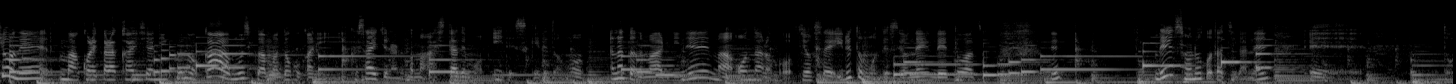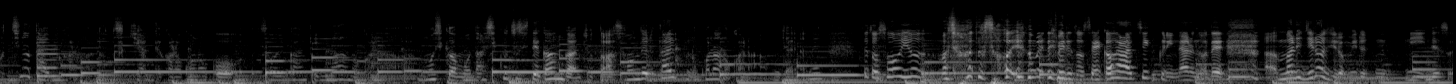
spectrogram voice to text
今日ね、まあ、これから会社に行くのかもしくはまどこかに行く最中なのか、まあ、明日でもいいですけれどもあなたの周りにね、まあ、女の子女性いると思うんですよ年齢問わず。ね、でその子たちがね、えーちのタイプかなと付き合ってからこの子そういう関係になるのかなもしくはもうなし崩してガンガンちょっと遊ん。でるタイプの子なのかなみたいなねちょっとそういう、まあ、ちょっとそういう目で見るとセクハラチックになるのであん。まりじろじろ見るにです、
